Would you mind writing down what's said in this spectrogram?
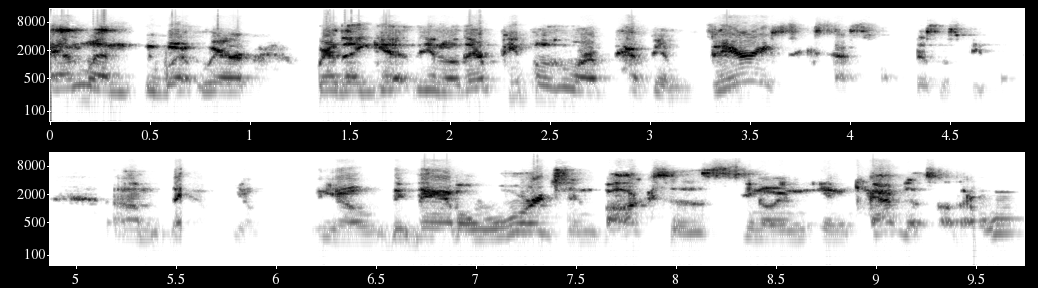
and when where where they get, you know, they're people who are, have been very successful business people. Um, they have, you know, you know, they, they, have awards in boxes, you know, in, in cabinets on their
